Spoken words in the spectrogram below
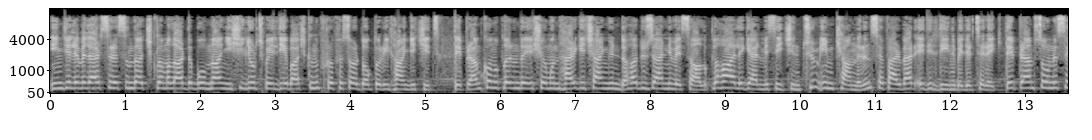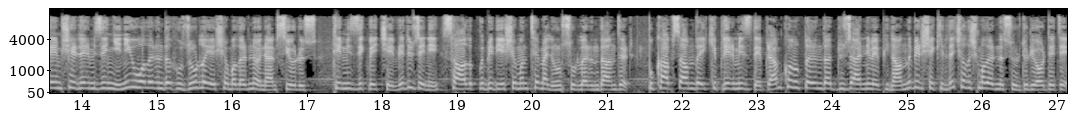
İncelemeler sırasında açıklamalarda bulunan Yeşilyurt Belediye Başkanı Profesör Doktor İlhan Geçit, deprem konutlarında yaşamın her geçen gün daha düzenli ve sağlıklı hale gelmesi için tüm imkanların seferber edildiğini belirterek, deprem sonrası hemşerilerimizin yeni yuvalarında huzurla yaşamalarını önemsiyoruz. Temizlik ve çevre düzeni sağlıklı bir yaşamın temel unsurlarındandır. Bu kapsamda ekiplerimiz deprem konutlarında düzenli ve planlı bir şekilde çalışmalarını sürdürüyor dedi.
